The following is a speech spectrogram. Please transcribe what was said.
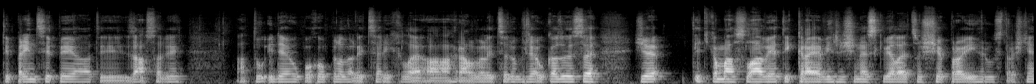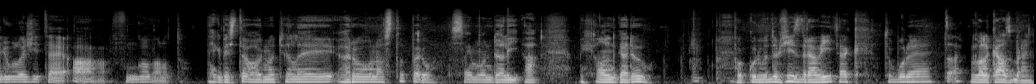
ty principy a ty zásady a tu ideu pochopil velice rychle a hrál velice dobře. Ukazuje se, že teďka má Slávě ty kraje vyřešené skvěle, což je pro její hru strašně důležité a fungovalo to. Jak byste hodnotili hru na stoperu Simon Daly a Michal Ngadou? Pokud vydrží zdraví, tak to bude tak. velká zbraň.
